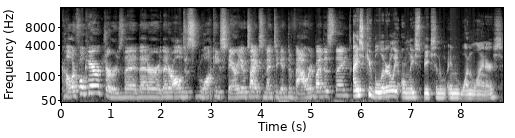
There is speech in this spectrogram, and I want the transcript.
colorful characters that that are that are all just walking stereotypes meant to get devoured by this thing. Ice Cube literally only speaks in in one-liners.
